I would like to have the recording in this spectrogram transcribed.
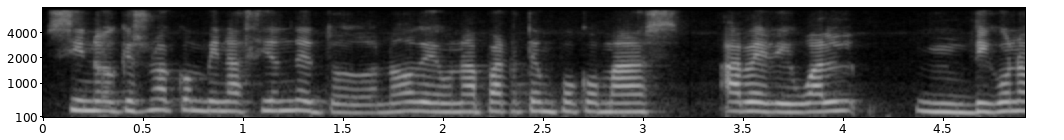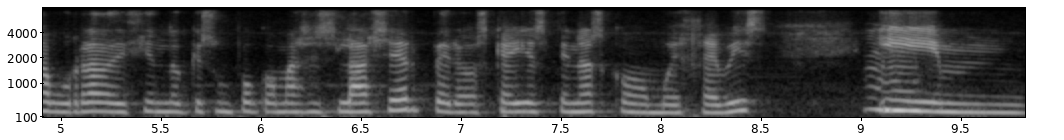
sino que es una combinación de todo, ¿no? De una parte un poco más, a ver, igual mm, digo una burrada diciendo que es un poco más slasher, pero es que hay escenas como muy heavies uh -huh. y, mm,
